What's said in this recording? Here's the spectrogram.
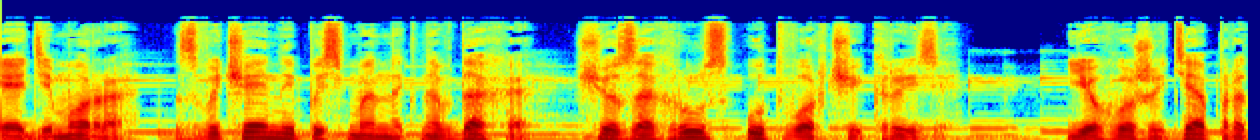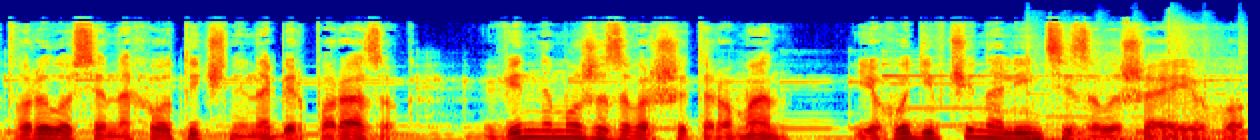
Еді Мора звичайний письменник невдаха, що загруз у творчій кризі. Його життя перетворилося на хаотичний набір поразок. Він не може завершити роман, його дівчина Лінці залишає його,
